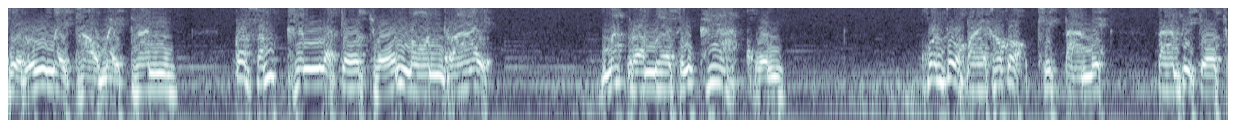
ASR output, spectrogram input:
ที่รู้ไม่เท่าไม่ทัน ก็สำคัญว่าโจโฉนอนร้าย มักระเมอถึงฆ่าคน คนทั่วไปเขาก็คิดตามเนี้ยตามที่โจโฉ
